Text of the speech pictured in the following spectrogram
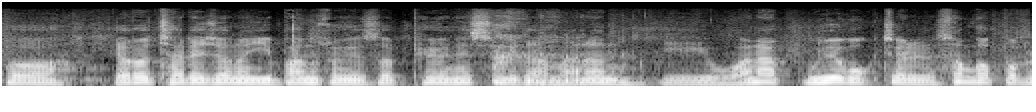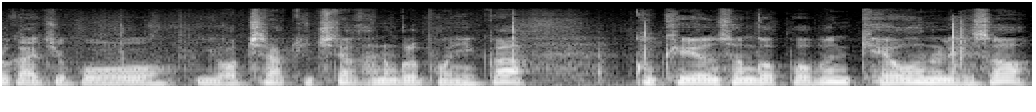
뭐 여러 차례 저는 이 방송에서 표현했습니다마는 이 워낙 우여곡절 선거법을 가지고 이 엎치락 뒤치락 하는 걸 보니까 국회의원 선거법은 개헌을 해서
